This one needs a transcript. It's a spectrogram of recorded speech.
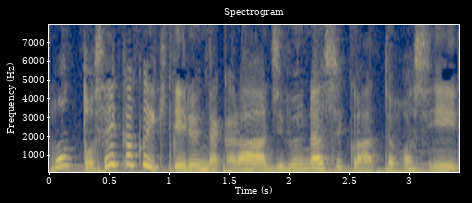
もっとせっかく生きているんだから自分らしくあってほしい。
